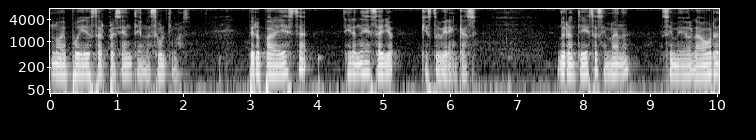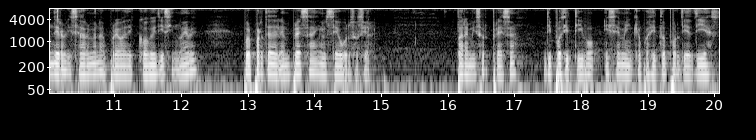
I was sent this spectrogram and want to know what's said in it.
no he podido estar presente en las últimas, pero para esta era necesario que estuviera en casa. Durante esta semana se me dio la orden de realizarme la prueba de COVID-19 por parte de la empresa en el Seguro Social. Para mi sorpresa, di positivo y se me incapacitó por 10 días.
